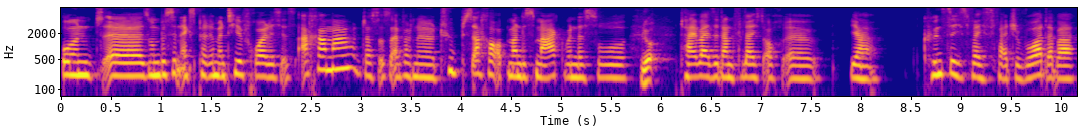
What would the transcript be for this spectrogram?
Und äh, so ein bisschen experimentierfreudig ist Achammer. Das ist einfach eine Typsache, ob man das mag, wenn das so Ja. teilweise dann vielleicht auch, äh, ja, künstlich ist vielleicht das falsche Wort, aber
